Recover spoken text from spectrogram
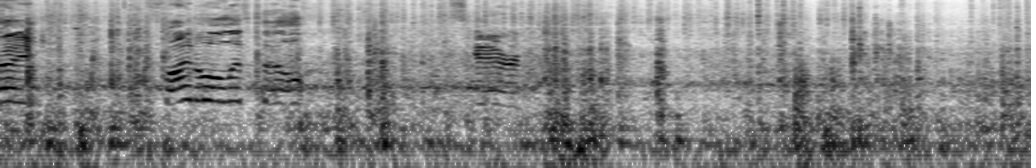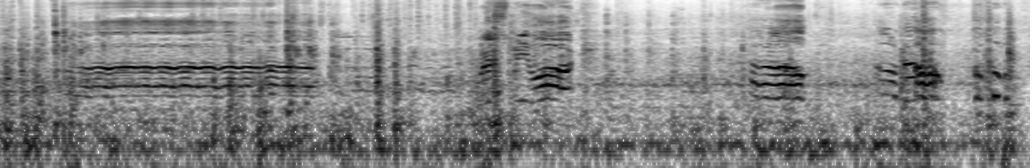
Alright. Final lift hill. Scared. Uh, wish me luck. Help! Oh no!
